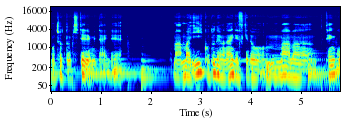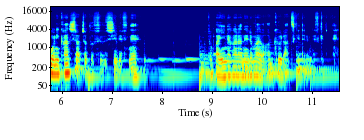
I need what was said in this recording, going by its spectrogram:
もちょっと来てるみたいで、まああんまいいことではないですけど、まあまあ天候に関してはちょっと涼しいですね。とか言いながら寝る前はクーラーつけてるんですけどね。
